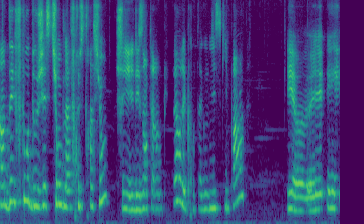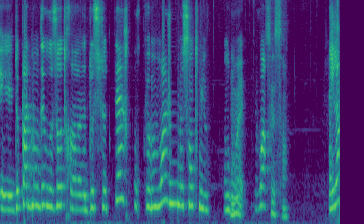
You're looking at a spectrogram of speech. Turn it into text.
un défaut de gestion de la frustration chez les interlocuteurs, les protagonistes qui parlent, et, euh, et, de pas demander aux autres euh, de se taire pour que moi je me sente mieux. Ouais, c'est ça. Et là,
